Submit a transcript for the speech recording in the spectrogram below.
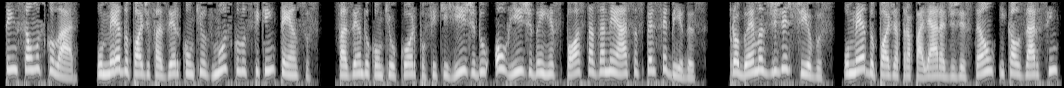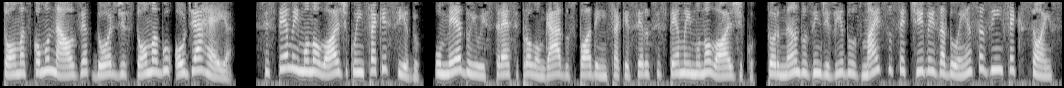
Tensão muscular. O medo pode fazer com que os músculos fiquem tensos, fazendo com que o corpo fique rígido ou rígido em resposta às ameaças percebidas. Problemas digestivos. O medo pode atrapalhar a digestão e causar sintomas como náusea, dor de estômago ou diarreia. Sistema imunológico enfraquecido. O medo e o estresse prolongados podem enfraquecer o sistema imunológico, tornando os indivíduos mais suscetíveis a doenças e infecções.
